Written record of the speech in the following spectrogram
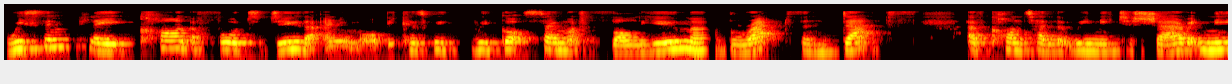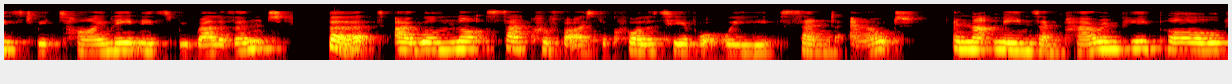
We simply can't afford to do that anymore because we, we've got so much volume, breadth, and depth of content that we need to share. It needs to be timely, it needs to be relevant but I will not sacrifice the quality of what we send out. And that means empowering people.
